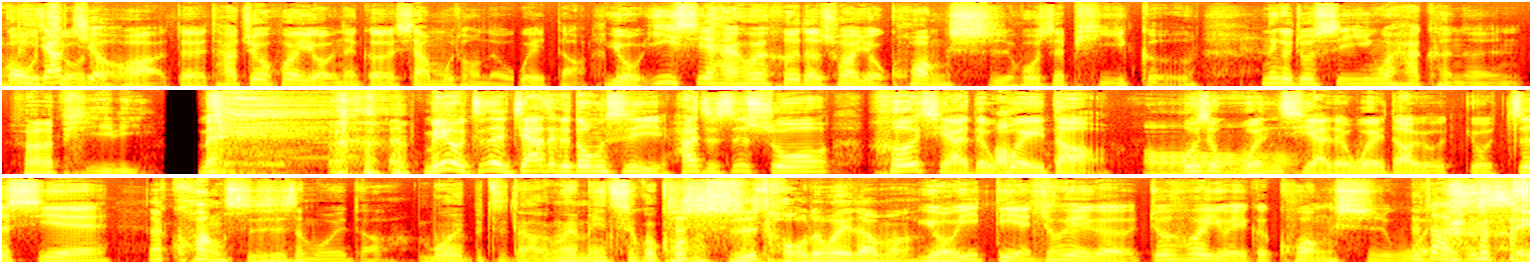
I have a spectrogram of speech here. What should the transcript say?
够久的话，对，它就会有那个橡木桶的味道。有一些还会喝得出来有矿石或是皮革，那个就是因为它可能放在皮里。没 没有真的加这个东西，它只是说喝起来的味道，哦、或是闻起来的味道有有这些。那矿石是什么味道？我也不知道，我也没吃过矿石。石头的味道吗？有一点，就会有一个，就会有一个矿石味。那到底是谁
